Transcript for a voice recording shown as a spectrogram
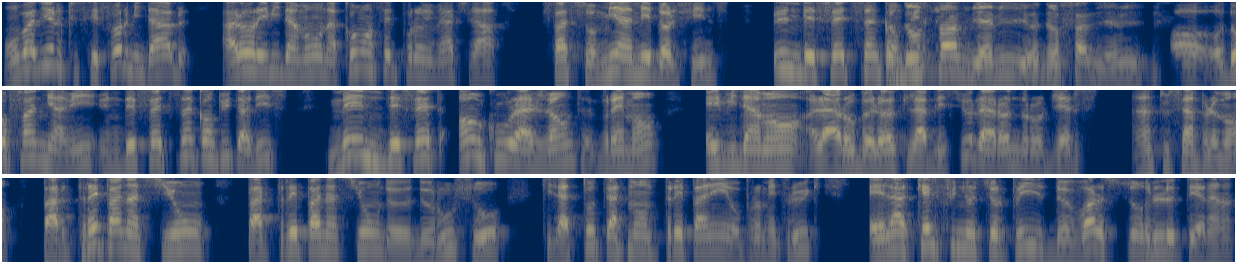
On va dire que c'est formidable. Alors évidemment, on a commencé le premier match là face aux Miami Dolphins. Une défaite Au 58 Dauphin de Miami, au Dauphin de Miami. au, au Dauphin de Miami, une défaite 58 à 10, mais une défaite encourageante, vraiment. Évidemment, la robelote, la blessure d'Aaron Rodgers, hein, tout simplement, par trépanation, par trépanation de, Rousseau, qu'il a totalement trépané au premier truc. Et là, quelle fut notre surprise de voir sur le terrain,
